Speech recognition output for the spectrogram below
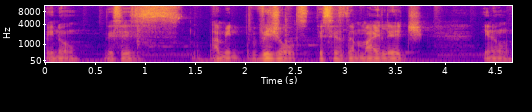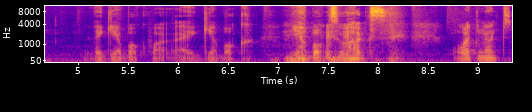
you know, this is, I mean, visuals. This is the mileage. You know, the gearbox, uh, gearbox, gearbox works, whatnot.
